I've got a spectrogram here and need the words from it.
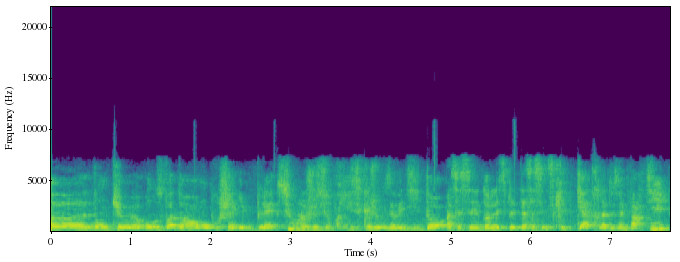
Euh, donc euh, on se voit dans mon prochain gameplay sur le jeu surprise que je vous avais dit dans, Assassin, dans le let's d'Assassin's Creed 4, la deuxième partie.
